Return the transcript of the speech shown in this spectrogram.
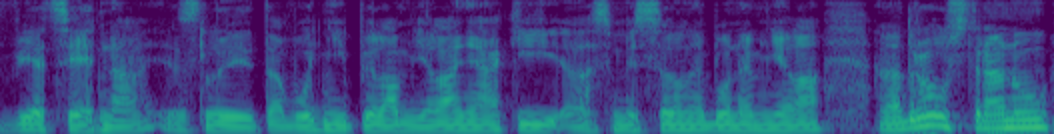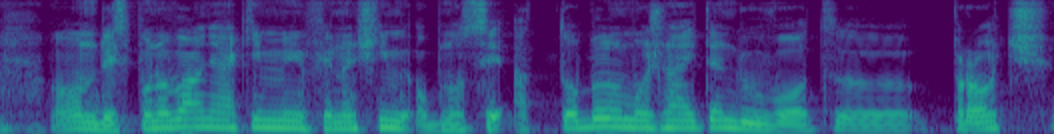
věc jedna, jestli ta vodní pila měla nějaký uh, smysl nebo neměla. A na druhou stranu on disponoval nějakými finančními obnosy a to byl možná i ten důvod, uh, proč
